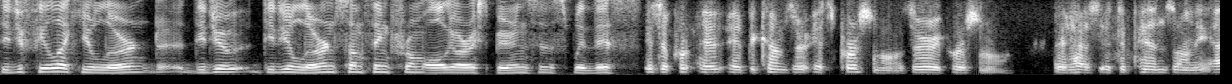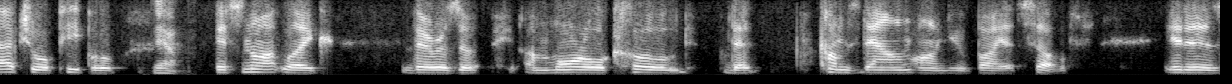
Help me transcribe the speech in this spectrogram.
Did you feel like you learned? Did you did you learn something from all your experiences with this? It's a it, it becomes it's personal. It's very personal. It has it depends on the actual people. Yeah. It's not like there is a, a moral code that comes down on you by itself. It is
